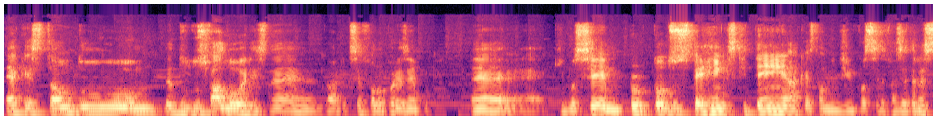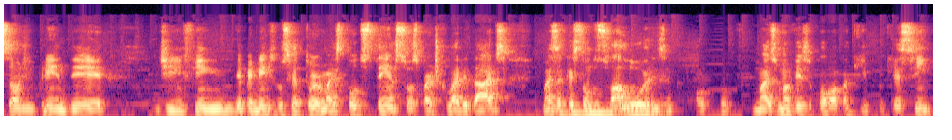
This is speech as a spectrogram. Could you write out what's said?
é a questão do, do, dos valores, né, Eduardo? Que você falou, por exemplo, é, que você, por todos os perrengues que tem, a questão de você fazer transição, de empreender, de, enfim, independente do setor, mas todos têm as suas particularidades, mas a questão dos valores, né? mais uma vez eu coloco aqui, porque assim,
